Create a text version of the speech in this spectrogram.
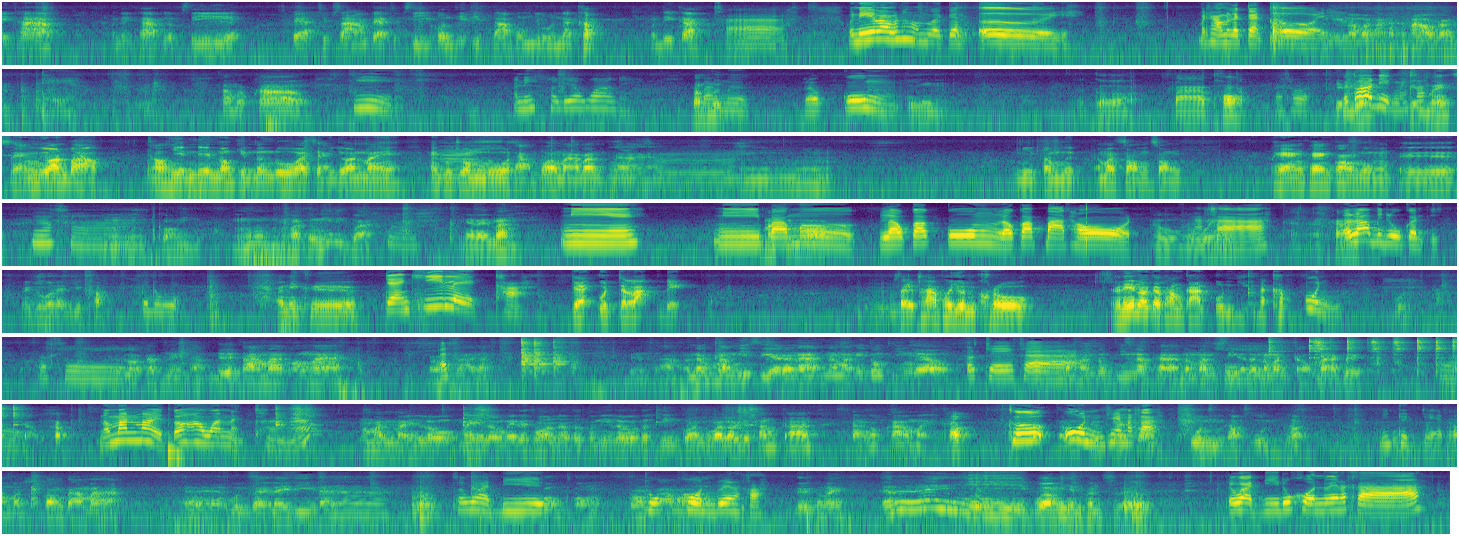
ดีครับสวัสดีครับ FC 83 84 คนที่ติดตามผมอยู่นะครับสวัสดีครับ ค่ะ วันนี้เรามาทำอะไรกันเอ่ย มาทำอะไรกันเอ่ย วันนี้เรามาทำกับข้าวกันทำกับข้าวนี่ อันนี้เขาเรียกว่าอะไรปลาหมึกแล้วกุ้ง กุ้ง แล้วก็ปลาทอด ปลาทอดเห็นปลาไหมทอดอีกไหมเห็คะนไหมแสงย้อนเปล่า เอาเห็นดิน้องขิมต้องดูว่าแสงย้อนไหม ให้ผู้ชมดูถามพ่อมาว่านี่อ่านะคะอืมมีปลาหมึกเอามาส่องส่องแพงแพงกล้องลง เออนี่นะคะอืมกล้องอืมมาตรงนี้ดีกว่ามา มีอะไรบ้าง มีมีมาปลาชิมหก่มึอนกแล้วก็กุ้งแล้วก็ปลาทอดโอ้นะยคะ ค่ะค่ะแล้วเราไปดูกันอีก ไปดูอะไรอีกครับ ไปดู อันนี้คือ แกงขี้เหล็กค่ะ แกงอุจจาระเด็ก ใส่ภาพยนตร์โคร อันนี้เราจะทำการอุ่นอีกนะครับ อุ่น อุ่นครับโอเครอแป๊บหนึงอะเดินตามมากล้องมากล้องมาเดินตามอันน้ำมันนี้เสียแล้วนะ น้ำมันนี้ต้องทิ้งแล้ว โอเคค่ะ น้ำมันต้องทิ้งแล้วค่ะ น้ำมันเสียแล้วน้ำมันเก่ามากเลย น้ำมันเก่าครับ น้ำมันใหม่ต้องเอาวันไหนคะน้ำมันใหม่เราไม่เราไม่ได้ทอดแล้ว แต่ตอนนี้เราก็ต้องทิ้งก่อนเพราะว่าเราจะทำการทำกับข้าวใหม่ครับคืออุ่นใช่ไหมคะอุ่นครับอุ่นครับนี่จุดแก๊สอะมันกล้องตามมาเอออุ่นใส่อะไรดีนะสวัสดีกล้องกล้องกล้องทุกตามมาคนด้วยนะคะ เดินเข้าไหมเอ้ยกลัวไม่เห็นคนสวยสวัสดีทุกคนด้วยนะคะ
